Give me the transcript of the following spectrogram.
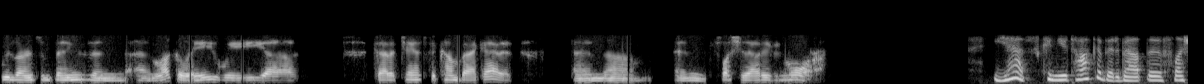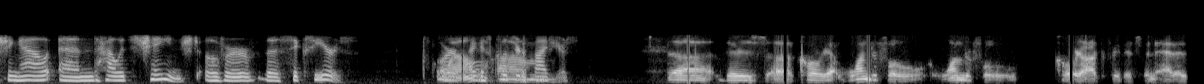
we learned some things, and and luckily we uh, got a chance to come back at it and um, and flesh it out even more. Yes, can you talk a bit about the fleshing out and how it's changed over the six years, or well, I guess closer um, to five years? Uh, there's a choreo- wonderful, wonderful choreography that's been added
